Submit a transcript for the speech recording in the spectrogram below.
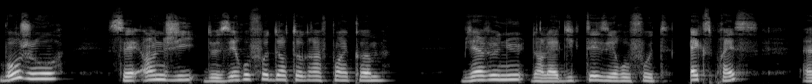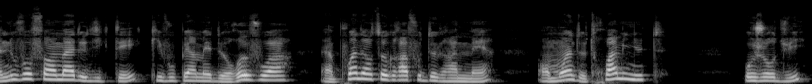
Bonjour, c'est Angie de zérofaute Bienvenue dans la dictée zéro faute express, un nouveau format de dictée qui vous permet de revoir un point d'orthographe ou de grammaire en moins de 3 minutes. Aujourd'hui,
